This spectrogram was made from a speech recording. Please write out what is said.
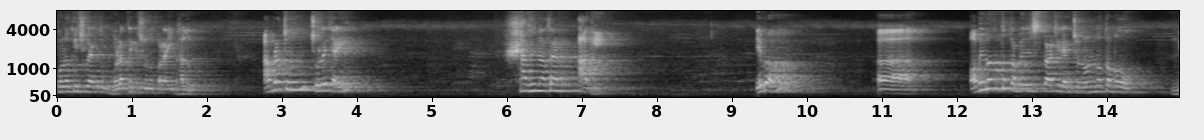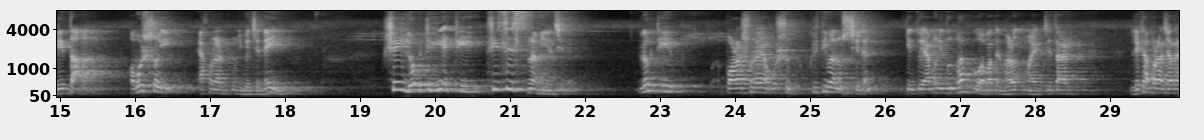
কোনো কিছু একদম গোড়া থেকে শুরু করাই ভালো, আমরা চলুন চলে যাই স্বাধীনতার আগে। এবং অবিভক্ত কমিউনিস্ট পার্টির একজন অন্যতম নেতা অবশ্যই এখন আর উনি বেঁচে নেই। সেই লোকটি একটি থিসিস নামিয়েছিলেন। লোকটি পড়াশোনায় অবশ্যই কৃতি মানুষ ছিলেন, কিন্তু এমনই দুর্ভাগ্য আমাদের ভারত মায়ের যে তার লেখাপড়া যারা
